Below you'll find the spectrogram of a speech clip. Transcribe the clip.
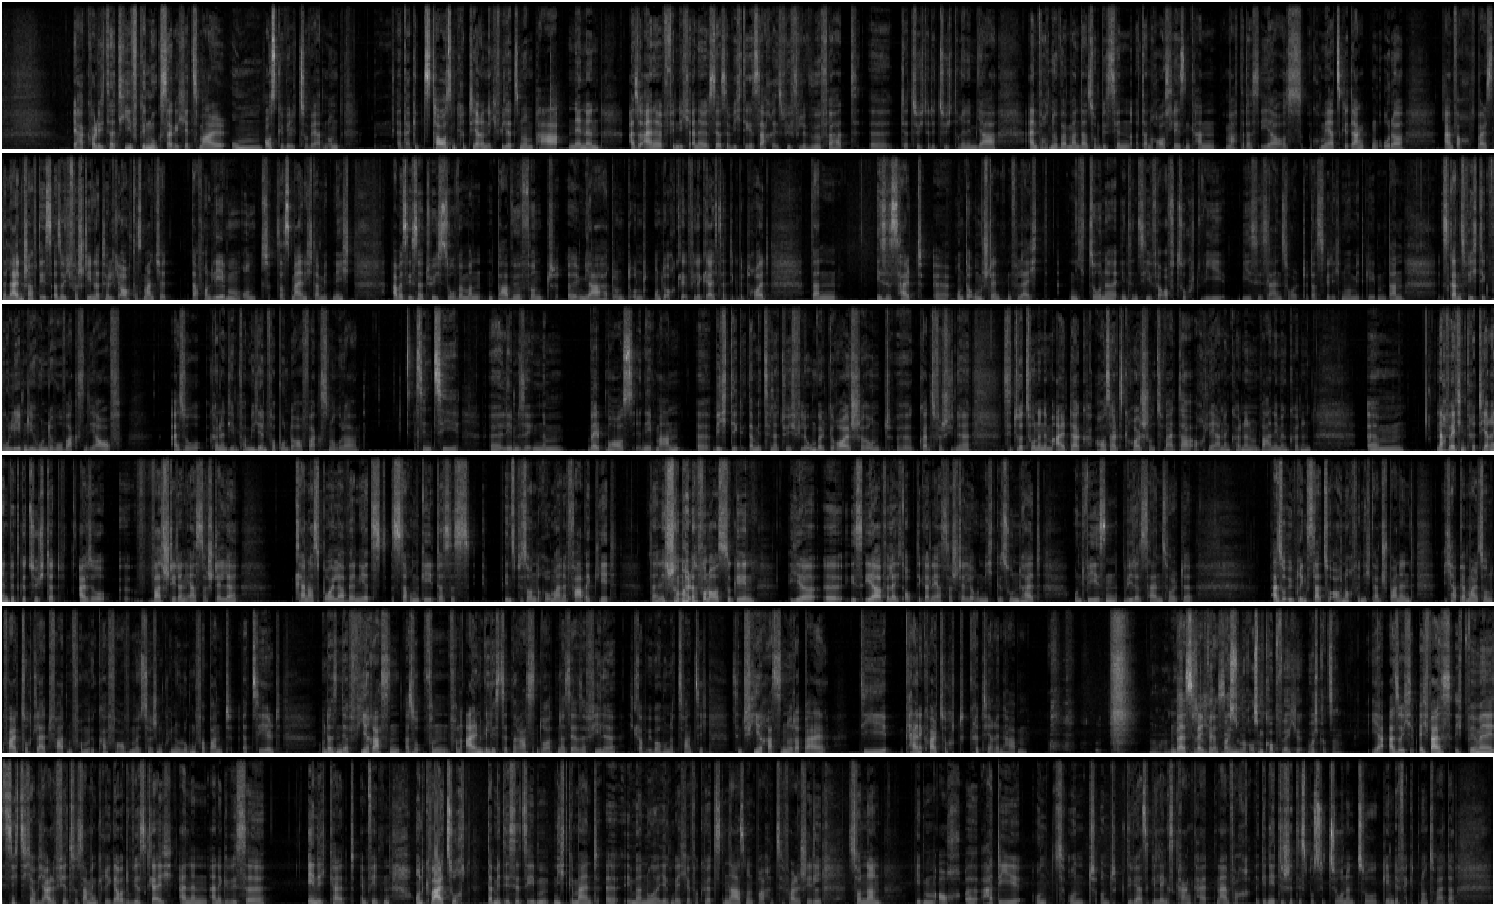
ja, qualitativ genug, sage ich jetzt mal, um ausgewählt zu werden. Und da gibt es tausend Kriterien. Ich will jetzt nur ein paar nennen. Also eine, finde ich, eine sehr, sehr wichtige Sache ist, wie viele Würfe hat äh, der Züchter, die Züchterin im Jahr. Einfach nur, weil man da so ein bisschen dann rauslesen kann, macht er das eher aus Kommerzgedanken oder einfach, weil es eine Leidenschaft ist. Also ich verstehe natürlich auch, dass manche davon leben und das meine ich damit nicht. Aber es ist natürlich so, wenn man ein paar Würfe und, äh, im Jahr hat und, und, und auch viele gleichzeitig betreut, dann ist es halt äh, unter Umständen vielleicht nicht so eine intensive Aufzucht, wie, wie sie sein sollte. Das will ich nur mitgeben. Dann ist ganz wichtig, wo leben die Hunde, wo wachsen die auf? Also können die im Familienverbund aufwachsen oder sind sie, äh, leben sie in einem Welpenhaus nebenan? Äh, wichtig, damit sie natürlich viele Umweltgeräusche und äh, ganz verschiedene Situationen im Alltag, Haushaltsgeräusche und so weiter auch lernen können und wahrnehmen können. Ähm, nach welchen Kriterien wird gezüchtet? Also äh, was steht an erster Stelle? Kleiner Spoiler, wenn jetzt es darum geht, dass es insbesondere um eine Farbe geht, dann ist schon mal davon auszugehen, hier äh, ist eher vielleicht Optik an erster Stelle und nicht Gesundheit und Wesen, wie das sein sollte. Also übrigens dazu auch noch, finde ich ganz spannend. Ich habe ja mal so einen Qualzuchtleitfaden vom ÖKV, vom Österreichischen Kynologenverband, erzählt. Und da sind ja vier Rassen, also von, von allen gelisteten Rassen dort, ne, sehr, sehr viele, ich glaube über 120, sind vier Rassen nur dabei, die keine Qualzuchtkriterien haben. Oh, weißt du, welche das Weißt sind? du noch aus dem Kopf welche? Wollte ich gerade sagen. Ja, also ich, ich weiß, ich bin mir jetzt nicht sicher, ob ich alle vier zusammenkriege, aber du wirst gleich einen, eine gewisse Ähnlichkeit empfinden. Und Qualzucht, damit ist jetzt eben nicht gemeint äh, immer nur irgendwelche verkürzten Nasen- und brachycephale Schädel, sondern eben auch äh, HD und, und, und diverse Gelenkskrankheiten, einfach genetische Dispositionen zu Gendefekten und so weiter.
